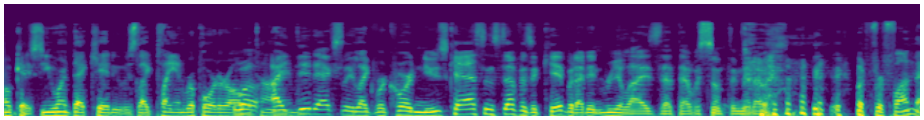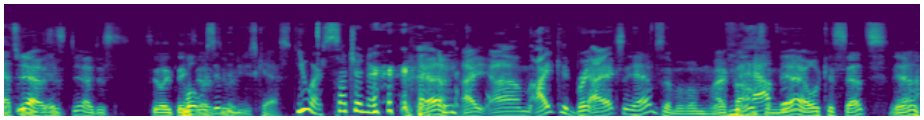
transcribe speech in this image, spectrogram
Okay, so you weren't that kid who was like playing reporter all well, the time. I did actually like record newscasts and stuff as a kid, but I didn't realize that that was something that I was. But for fun, that's what yeah, you it was did? just yeah, just silly things. What I was in the newscast? You are such a nerd. Yeah, I um I could bring. I actually have some of them. I found have some. them? Yeah, old cassettes. Yeah.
